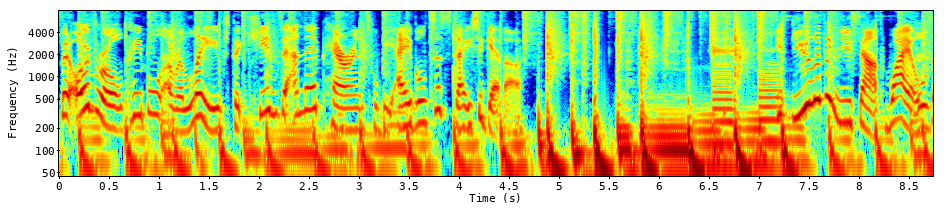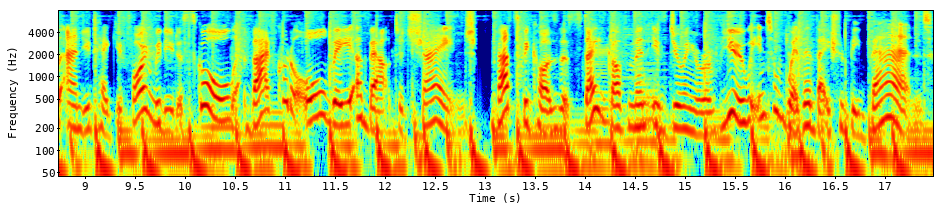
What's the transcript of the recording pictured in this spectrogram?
But overall, people are relieved that kids and their parents will be able to stay together. If you live in New South Wales and you take your phone with you to school, that could all be about to change. That's because the state government is doing a review into whether they should be banned.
